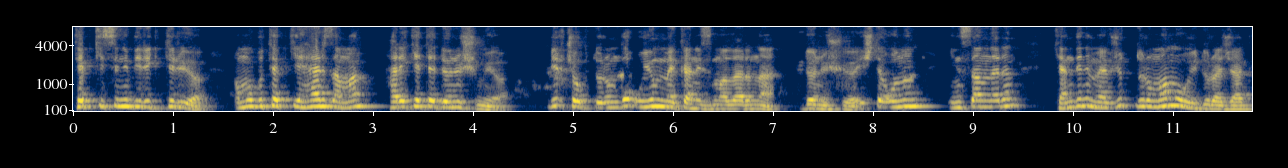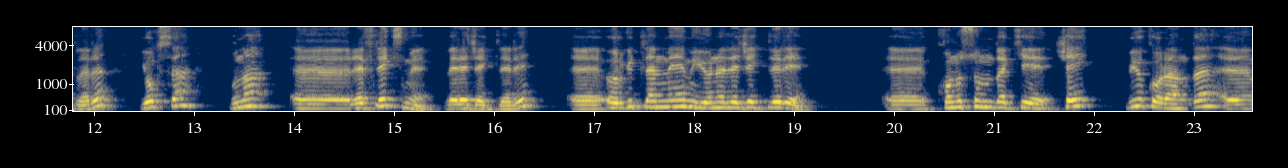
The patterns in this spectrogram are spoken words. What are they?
tepkisini biriktiriyor. Ama bu tepki her zaman harekete dönüşmüyor. Birçok durumda uyum mekanizmalarına dönüşüyor. İşte onun insanların kendini mevcut duruma mı uyduracakları yoksa buna e, refleks mi verecekleri, e, örgütlenmeye mi yönelecekleri e, konusundaki şey büyük oranda e,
